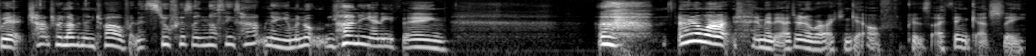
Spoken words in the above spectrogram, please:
we're at chapter 11 and 12 and it still feels like nothing's happening and we're not learning anything. Uh, i don't know where i i don't know where i can get off because i think actually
